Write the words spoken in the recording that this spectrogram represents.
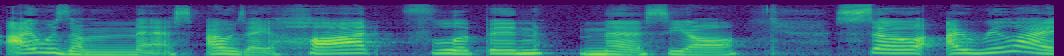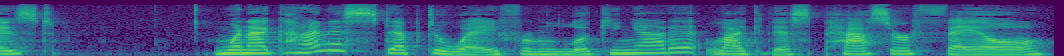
I was a mess. I was a hot flippin' mess, y'all. So I realized when I kind of stepped away from looking at it like this pass or fail,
